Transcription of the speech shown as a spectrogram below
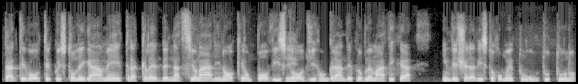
tante volte questo legame tra club e nazionali, no? che è un po' visto sì. oggi con grande problematica, invece era visto come un tutt'uno.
